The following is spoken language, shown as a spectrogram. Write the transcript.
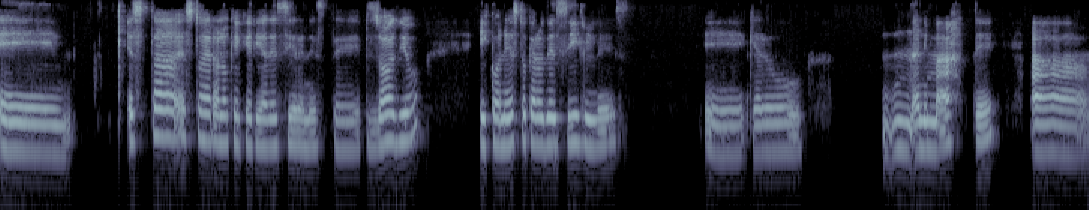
Eh, esto era lo que quería decir en este episodio y con esto quiero decirles, eh, quiero mm, animarte a,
